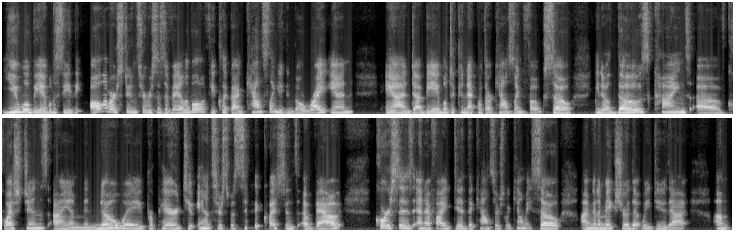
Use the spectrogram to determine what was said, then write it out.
you will be able to see the all of our student services available. If you click on counseling, you can go right in and uh, be able to connect with our counseling folks. So, you know, those kinds of questions, I am in no way prepared to answer specific questions about courses. And if I did, the counselors would kill me. So I'm going to make sure that we do that. Um,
